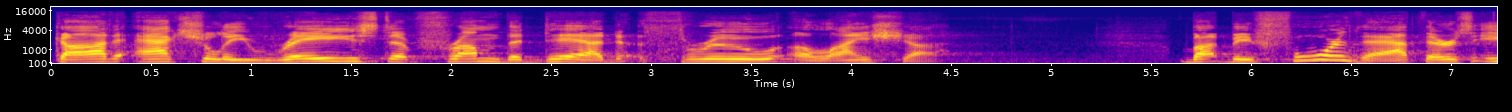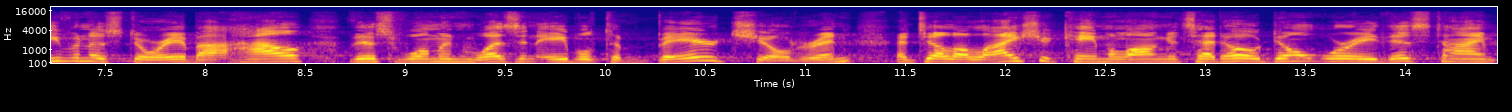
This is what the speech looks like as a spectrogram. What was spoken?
God actually raised from the dead through Elisha. But before that, there's even a story about how this woman wasn't able to bear children until Elisha came along and said, Oh, don't worry, this time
